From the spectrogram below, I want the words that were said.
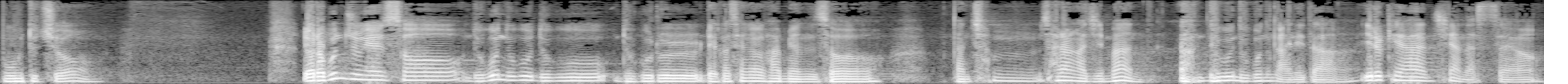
모두죠. 여러분 중에서 누구 누구 누구 누구를 내가 생각하면서 난 참 사랑하지만 누구 누구는 아니다 이렇게 하지 않았어요.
